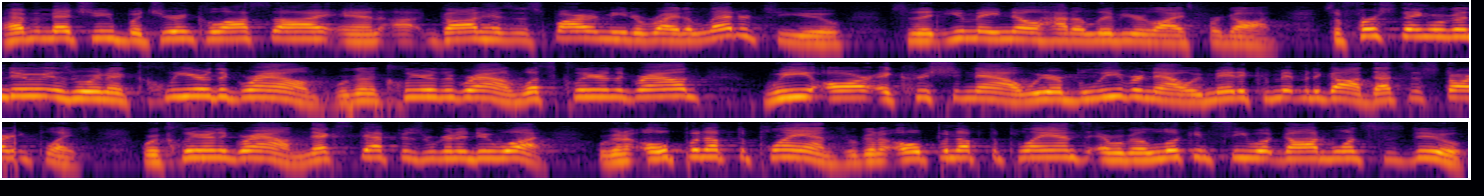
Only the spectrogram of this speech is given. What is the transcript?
I haven't met you, but you're in Colossae, and uh, God has inspired me to write a letter to you so that you may know how to live your lives for God. So, first thing we're going to do is we're going to clear the ground. We're going to clear the ground. What's clearing the ground? We are a Christian now. We are a believer now. We made a commitment to God. That's the starting place. We're clearing the ground. Next step is we're going to do what? We're going to open up the plans. We're going to open up the plans and we're going to look and see what God wants us to do.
